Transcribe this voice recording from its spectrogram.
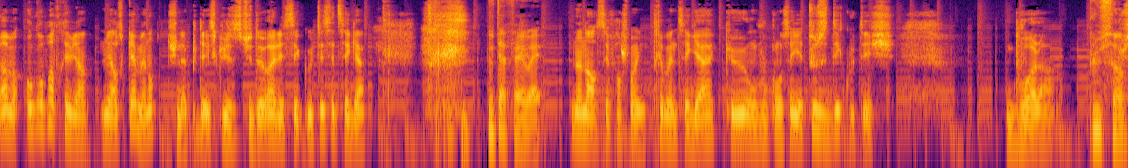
Non, mais on comprend très bien. Mais en tout cas, maintenant, tu n'as plus d'excuses. Tu devrais laisser écouter cette saga. Tout à fait, ouais. Non, non, c'est franchement une très bonne saga que on vous conseille à tous d'écouter. Voilà, Plus simple.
